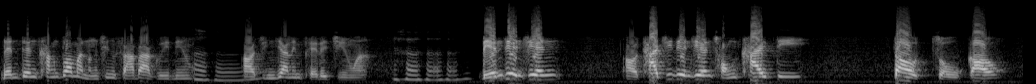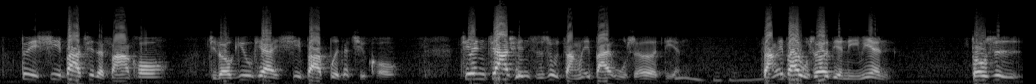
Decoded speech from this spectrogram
连电空单嘛两千三百几张，啊，真正恁赔得上啊。连电间，哦，台积电间从开低到走高。对四百七十三块，一路丢起来四百八十七块。今天加权指数涨了一百五十二点，涨一百五十二点里面都是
